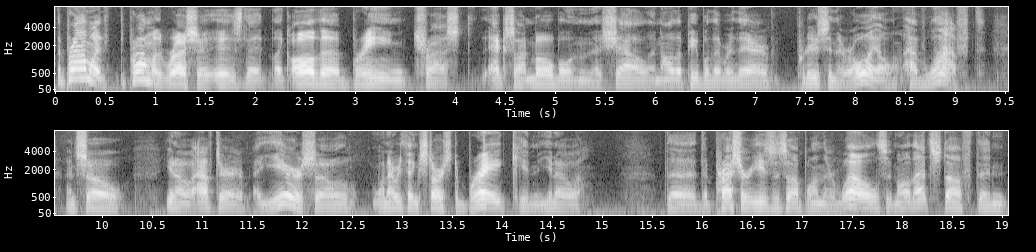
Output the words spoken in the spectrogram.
the problem with the problem with Russia is that like all the brain trust, ExxonMobil and the Shell and all the people that were there producing their oil have left, and so you know after a year or so, when everything starts to break and you know the the pressure eases up on their wells and all that stuff, then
